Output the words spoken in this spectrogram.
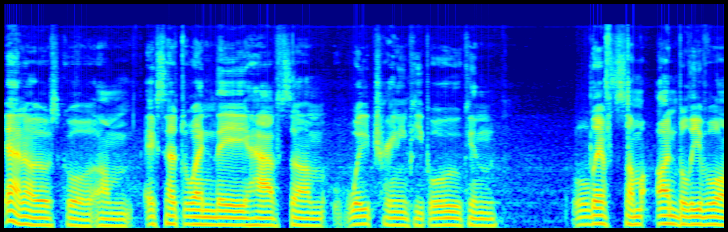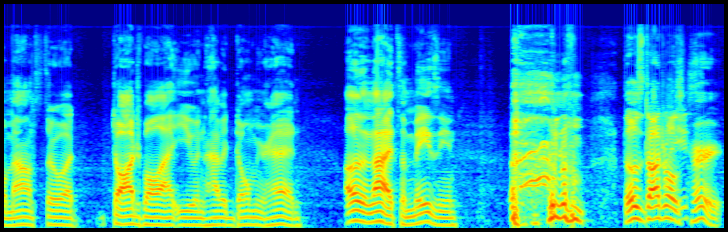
yeah, no, it was cool. Um, except when they have some weight training people who can lift some unbelievable amounts, throw a dodgeball at you, and have it dome your head. Other than that, it's amazing. Those dodgeballs used- hurt.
